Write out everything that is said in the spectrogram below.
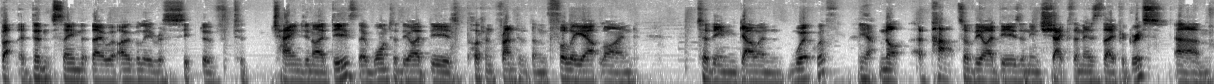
but it didn't seem that they were overly receptive to change in ideas. They wanted the ideas put in front of them, fully outlined, to then go and work with, Yeah. not parts of the ideas and then shape them as they progress. Um,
